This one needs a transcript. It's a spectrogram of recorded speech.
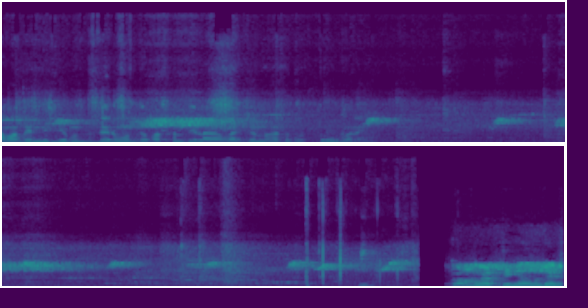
আমাদের নিজের মধ্যে মধ্যে অশান্তি লাগাবার জন্য হয়তো করতেও পারে। তৃণমূলের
